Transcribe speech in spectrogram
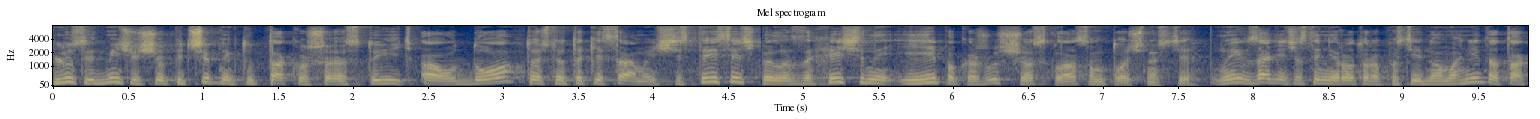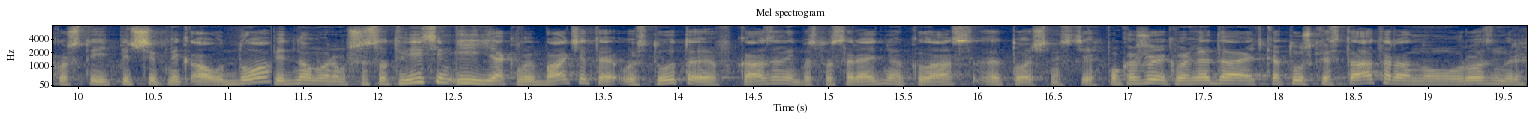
Плюс відмічу, що підшипник тут також е, стоїть Аудо, точно такий самий 6000, пилозахищений, і покажу, що з класом точності. Ну і в задній частині ротора постійного магніта також стоїть підшипник Аудо під номером 608. І як ви бачите, ось тут е, вказаний безпосередньо клас е, точності. Покажу, як виглядають катушки статора. Ну розмір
